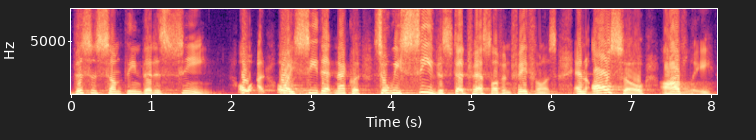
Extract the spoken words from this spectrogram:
This is something that is seen. Oh, oh, I see that necklace. So we see the steadfast love and faithfulness. And also, oddly,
